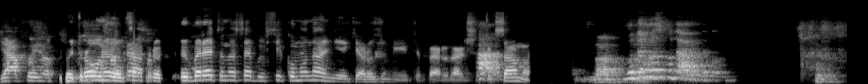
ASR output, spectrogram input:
Дякую. Дмитро Олександрович, ви берете на себе всі комунальні, як я розумію, тепер далі. Так. Само. Буде господарником.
